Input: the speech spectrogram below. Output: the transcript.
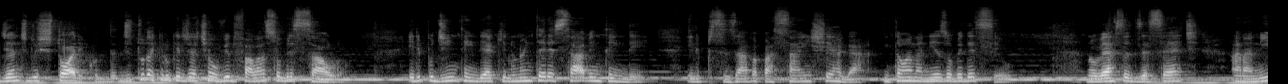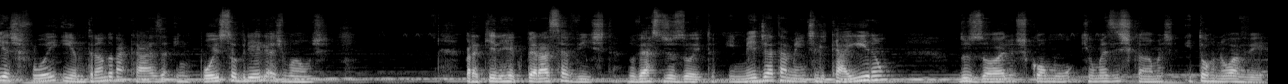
diante do histórico, de tudo aquilo que ele já tinha ouvido falar sobre Saulo, ele podia entender aquilo, não interessava entender. Ele precisava passar a enxergar. Então Ananias obedeceu. No verso 17, Ananias foi e, entrando na casa, impôs sobre ele as mãos para que ele recuperasse a vista. No verso 18, imediatamente lhe caíram dos olhos como que umas escamas e tornou a ver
